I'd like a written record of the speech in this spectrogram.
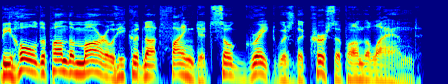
behold, upon the morrow he could not find it, so great was the curse upon the land.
